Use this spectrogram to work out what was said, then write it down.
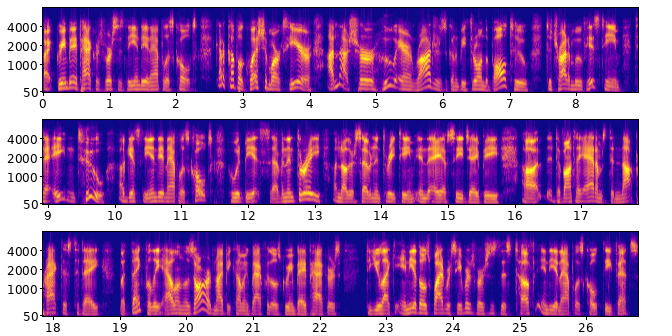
All right, Green Bay Packers versus the Indianapolis Colts. Got a couple of question marks here. I'm not sure who Aaron Rodgers is going to be throwing the ball to to try to move his team to eight and two against the Indianapolis Colts, who would be at seven and three, another seven and three team in the AFC, JB. Uh, Davante Adams did not practice today, but thankfully Allen Lazard might be coming back for those Green Bay Packers. Do you like any of those wide receivers versus this tough Indianapolis Colt defense?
